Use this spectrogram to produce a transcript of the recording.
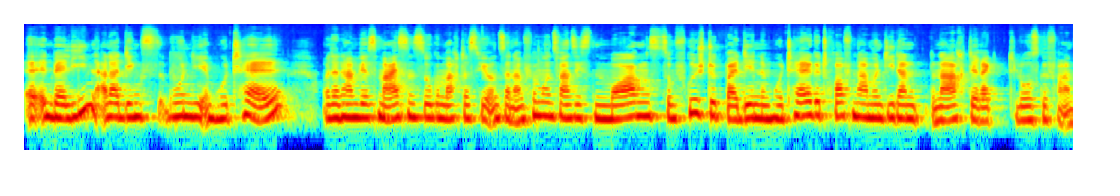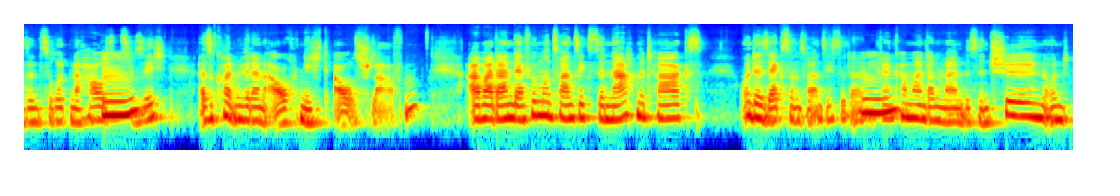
äh, in Berlin, allerdings wohnen die im Hotel. Und dann haben wir es meistens so gemacht, dass wir uns dann am 25. morgens zum Frühstück bei denen im Hotel getroffen haben und die dann danach direkt losgefahren sind, zurück nach Hause Mhm. zu sich. Also konnten wir dann auch nicht ausschlafen. Aber dann der 25. nachmittags und der 26. Dann, Mhm. dann kann man dann mal ein bisschen chillen und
